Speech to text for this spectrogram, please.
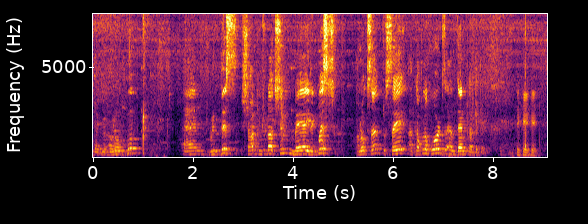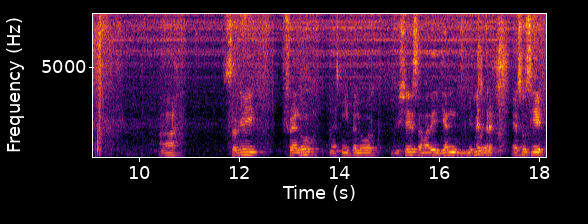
Dr. Alok Gupta. And with this short introduction, may I request Alok sir to say a couple of words and then cut the cake. आ, सभी फेलो नेशनल फेलो और विशेष हमारे यंग मित्र एसोसिएट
